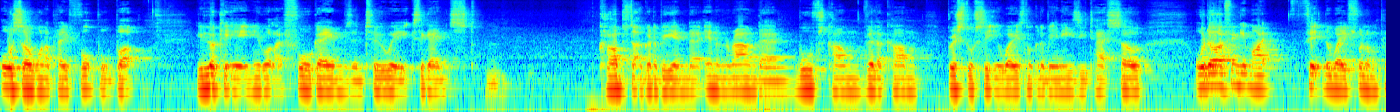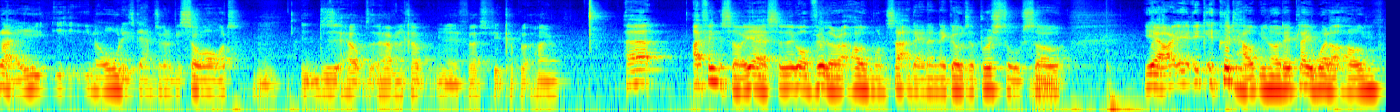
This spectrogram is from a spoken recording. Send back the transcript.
also want to play football. But you look at it and you've got like four games in two weeks against Mm. clubs that are going to be in there, in and around there. And Wolves come, Villa come, Bristol City away is not going to be an easy test. So, although I think it might fit the way Fulham play, you know, all these games are going to be so hard. Mm. Does it help that they're having a couple, you know, first few couple at home? Uh, I think so. Yeah. So they got Villa at home on Saturday, and then they go to Bristol. So, yeah, it, it could help. You know, they play well at home,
